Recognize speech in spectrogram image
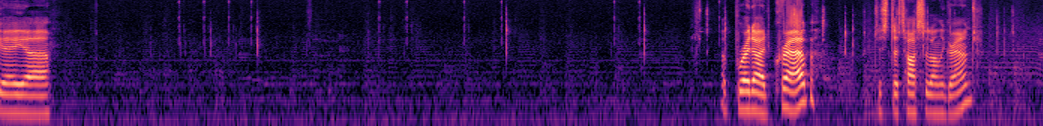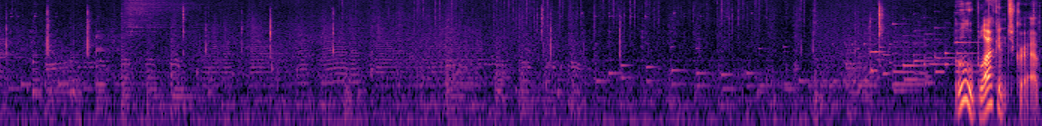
A, uh... A bright-eyed crab. Just to toss it on the ground. Ooh, blackened crab.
